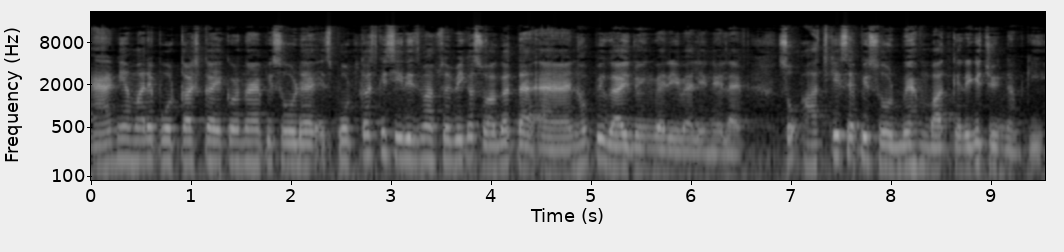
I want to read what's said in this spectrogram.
and ये हमारे पॉडकास्ट का एक और नया एपिसोड है। इस पॉडकास्ट की सीरीज़ में आप सभी का स्वागत है and hope you guys doing very well in your life so आज के इस एपिसोड में हम बात करेंगे च्विंगम की।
